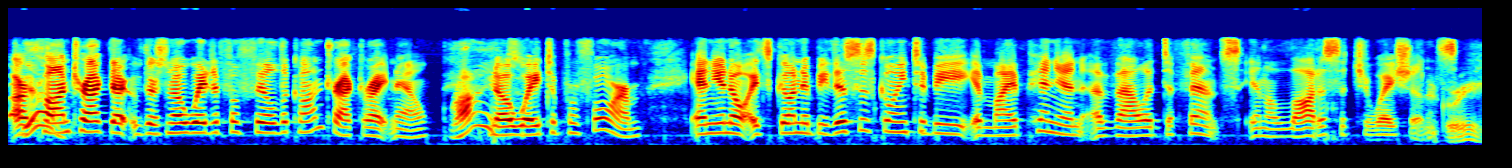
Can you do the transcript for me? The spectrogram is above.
Our yeah. contract, there's no way to fulfill the contract right now. Right. No way to perform. And you know, it's going to be, this is going to be, in my opinion, a valid defense in a lot of situations. Agree.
